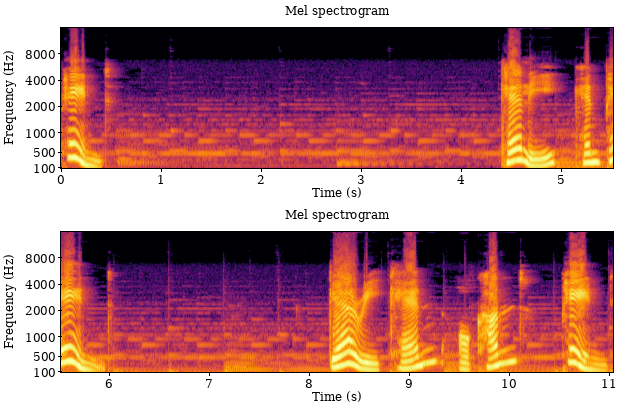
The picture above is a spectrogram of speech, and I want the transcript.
paint. Kelly can paint. Gary can or can't paint.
